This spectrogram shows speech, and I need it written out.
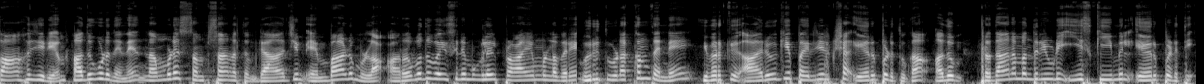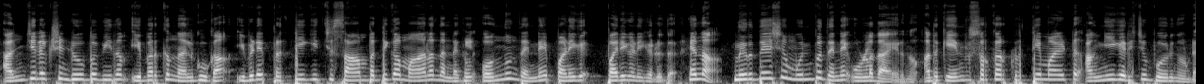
സാഹചര്യം. അതുകൊണ്ട് തന്നെ നമ്മുടെ സംസ്ഥാനത്തും രാജ്യം എമ്പാടുമുള്ള അറുപത് വയസ്സിന് മുകളിൽ പ്രായമുള്ളവരെ ഒരു തുടക്കം തന്നെ ഇവർക്ക് ആരോഗ്യ പരിരക്ഷ ഏർപ്പെടുത്തുക അതും പ്രധാനമന്ത്രിയുടെ ഈ സ്കീമിൽ ഏർപ്പെടുത്തി അഞ്ചു ലക്ഷം രൂപ വീതം ഇവർക്ക് നൽകുക. ഇവിടെ പ്രത്യേകിച്ച് സാമ്പത്തിക മാനദണ്ഡങ്ങൾ ഒന്നും തന്നെ പണി പരിഗണിക്കരുത് എന്ന നിർദ്ദേശം മുൻപ് തന്നെ ഉള്ളതായിരുന്നു. അത് കേന്ദ്ര സർക്കാർ കൃത്യമായിട്ട് അംഗീകരിച്ചും പോരുന്നുണ്ട്.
